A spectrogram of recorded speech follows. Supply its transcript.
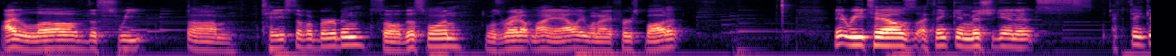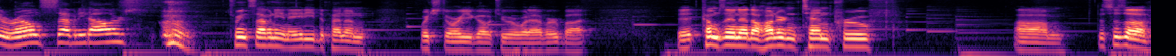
I love the sweet um, taste of a bourbon, so this one was right up my alley when I first bought it. It retails, I think in Michigan, it's I think around seventy dollars, between seventy and eighty, depending on which store you go to or whatever. But it comes in at 110 proof. Um, this is a,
